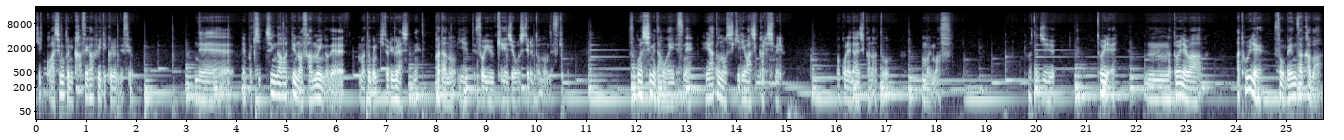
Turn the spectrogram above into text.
結構足元に風が吹いてくるんですよ。で、やっぱキッチン側っていうのは寒いので、まあ、特に一人暮らしのね、方の家ってそういう形状をしてると思うんですけど、そこは閉めた方がいいですね。部屋との仕切りはしっかり閉める。まあ、これ大事かなと思います。あと10、トイレ。うん、トイレは、あ、トイレ、そう、便座カバ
